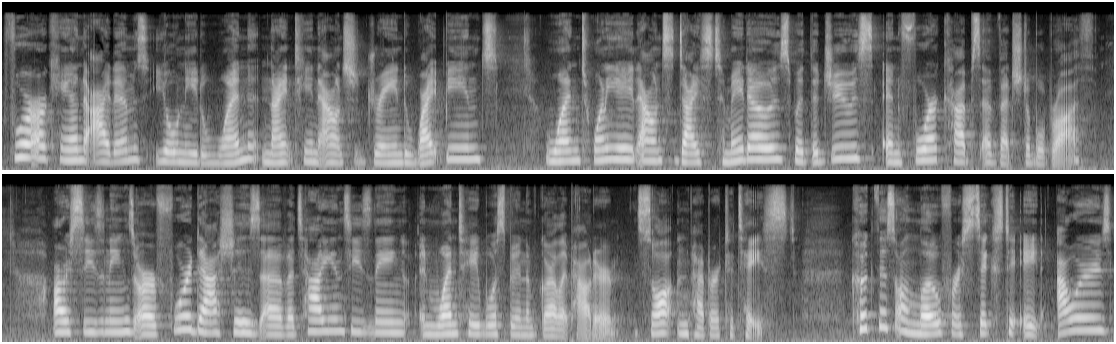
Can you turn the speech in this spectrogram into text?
For our canned items, you'll need one 19 ounce drained white beans, one 28 ounce diced tomatoes with the juice, and 4 cups of vegetable broth. Our seasonings are four dashes of Italian seasoning and one tablespoon of garlic powder, salt and pepper to taste. Cook this on low for six to eight hours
